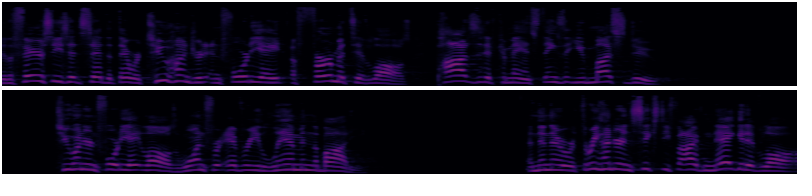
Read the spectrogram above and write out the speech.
You know, the Pharisees had said that there were 248 affirmative laws, positive commands, things that you must do. 248 laws, one for every limb in the body. And then there were 365 negative laws.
